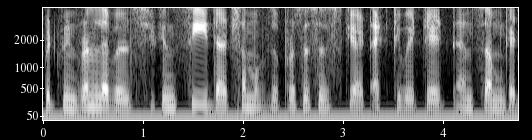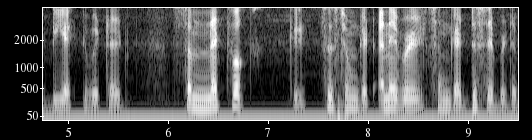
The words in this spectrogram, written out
between run levels you can see that some of the processes get activated and some get deactivated. Some network system get enabled, some get disabled,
